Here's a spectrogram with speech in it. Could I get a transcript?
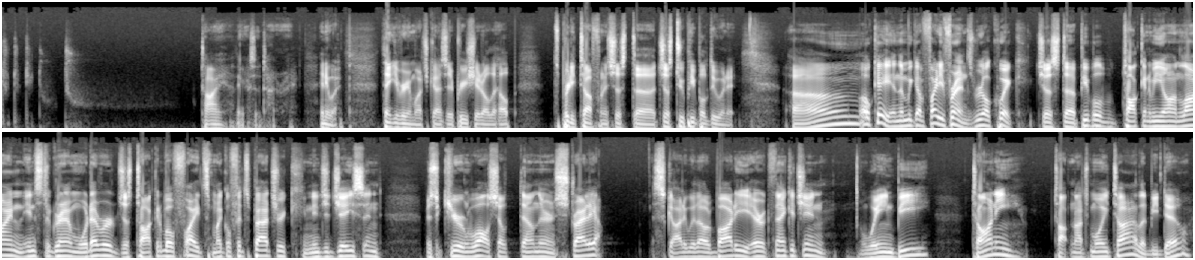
Ty, I think I said Ty right. Anyway, thank you very much, guys. I appreciate all the help. It's pretty tough when it's just uh, just two people doing it. Um, okay, and then we got fighty friends, real quick. Just uh, people talking to me online, Instagram, whatever, just talking about fights. Michael Fitzpatrick, Ninja Jason, Mr. Kieran Walsh out down there in Australia, Scotty without a body, Eric Thankachin, Wayne B, Tawny, Top Notch Muay Thai, that'd be Dale,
